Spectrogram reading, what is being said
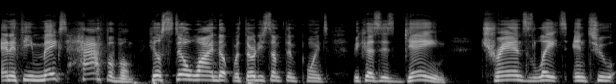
And if he makes half of them, he'll still wind up with 30 something points because his game translates into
